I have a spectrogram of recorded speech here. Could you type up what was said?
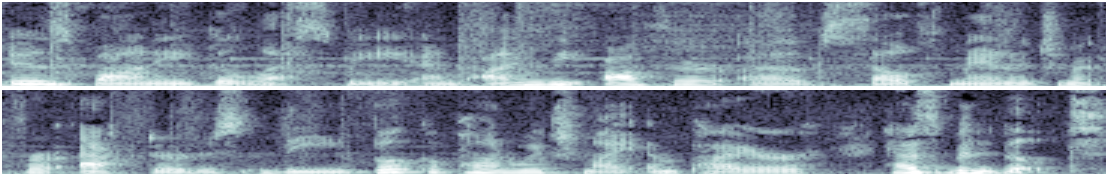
is Bonnie Gillespie, and I'm the author of Self Management for Actors, the book upon which my empire has been built.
